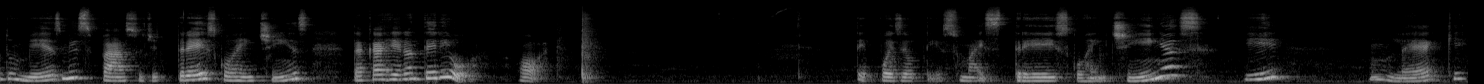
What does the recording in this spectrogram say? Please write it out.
do mesmo espaço de três correntinhas da carreira anterior. Olha. Depois eu teço mais três correntinhas e um leque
